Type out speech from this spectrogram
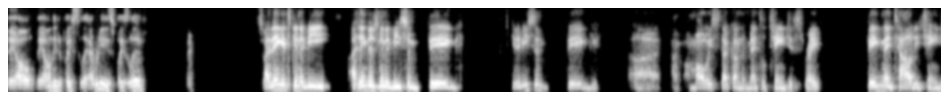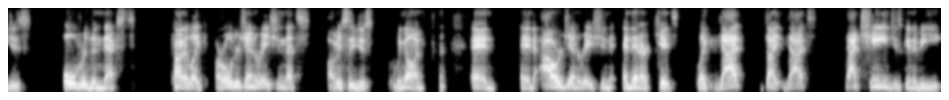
they all they all need a place to live. Everybody needs a place to live. So. I think it's going to be. I think there's going to be some big. It's going to be some big. Uh, I'm, always stuck on the mental changes, right? Big mentality changes over the next kind of like our older generation that's obviously just moving on and and our generation and then our kids like that that that change is going to be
